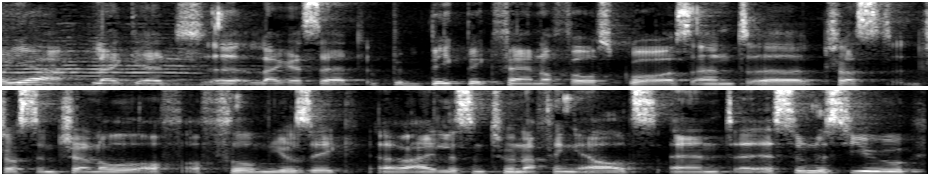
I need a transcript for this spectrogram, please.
So yeah, like at, uh, like I said, big big fan of those scores and uh, just just in general of, of film music. Uh, I listen to nothing else, and uh, as soon as you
